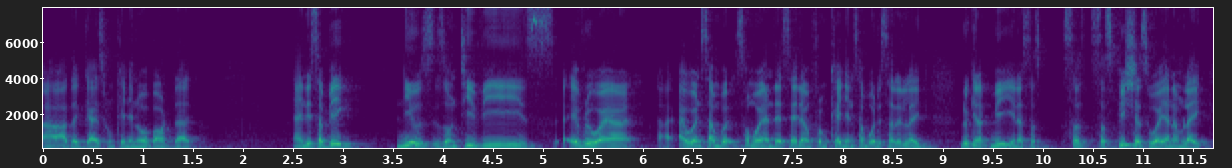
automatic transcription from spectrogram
uh, other guys from Kenya know about that. And it's a big news. It's on TV. It's everywhere. I, went somewhere, and they said I'm from Kenya, and somebody started like looking at me in a sus sus suspicious way, and I'm like,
